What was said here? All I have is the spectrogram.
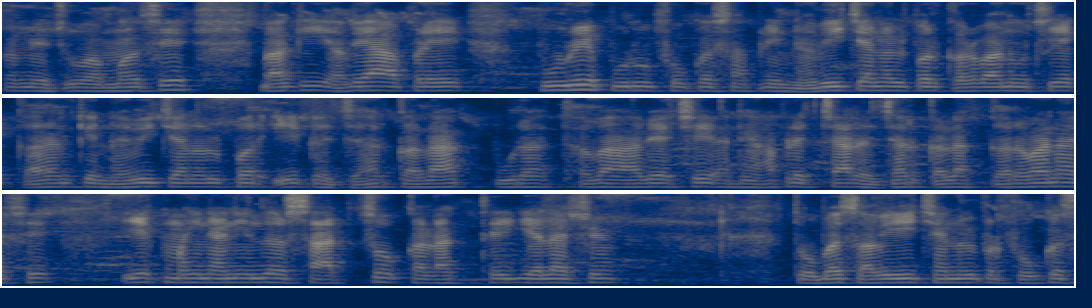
તમને જોવા મળશે. બાકી હવે આપણે પૂરેપૂરું ફોકસ આપણી નવી ચેનલ પર કરવાનું છે, કારણ કે નવી ચેનલ પર એક હજાર કલાક પૂરા થવા આવ્યા છે અને આપણે ચાર હજાર કલાક કરવાના છે. એક મહિનાની અંદર સાતસો કલાક થઈ ગયેલા છે. તો બસ હવે એ ચેનલ પર ફોકસ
